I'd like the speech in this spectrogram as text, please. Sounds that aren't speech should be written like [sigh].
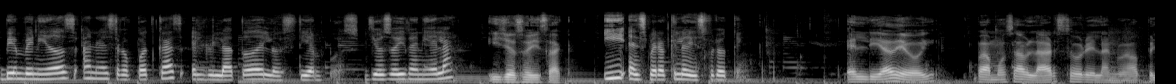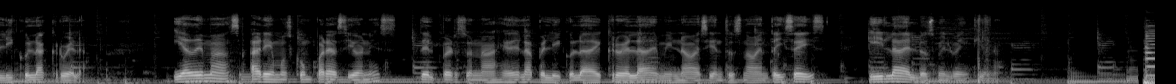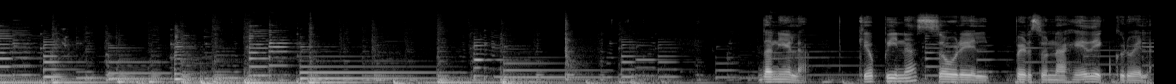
Bienvenidos a nuestro podcast El relato de los tiempos. Yo soy Daniela. Y yo soy Isaac. Y espero que lo disfruten. El día de hoy vamos a hablar sobre la nueva película Cruella. Y además haremos comparaciones del personaje de la película de Cruella de 1996 y la del 2021. Daniela, ¿qué opinas sobre el personaje de Cruella?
